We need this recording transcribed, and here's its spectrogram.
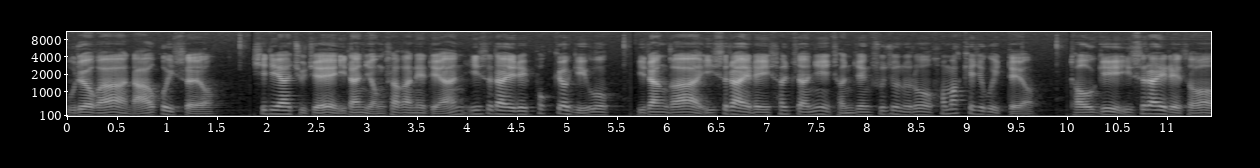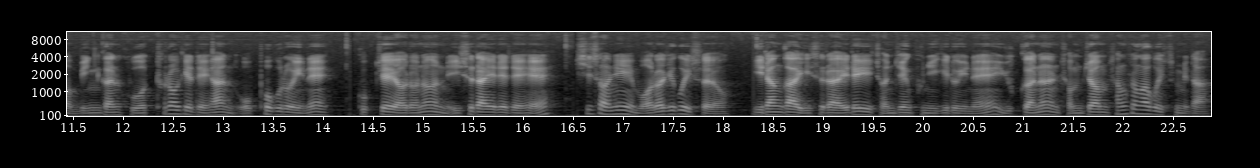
우려가 나오고 있어요. 시리아 주재 이란 영사관에 대한 이스라엘의 폭격 이후 이란과 이스라엘의 설전이 전쟁 수준으로 험악해지고 있대요. 더욱이 이스라엘에서 민간 구호 트럭에 대한 오폭으로 인해 국제 여론은 이스라엘에 대해 시선이 멀어지고 있어요. 이란과 이스라엘의 전쟁 분위기로 인해 유가는 점점 상승하고 있습니다.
